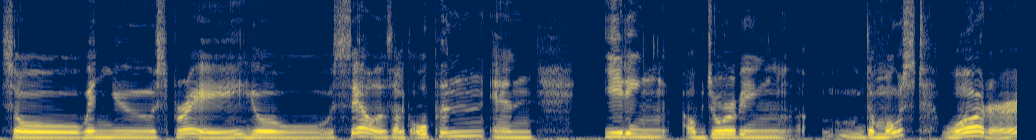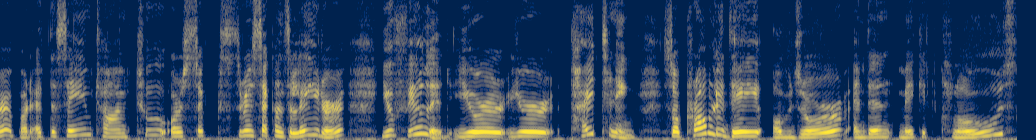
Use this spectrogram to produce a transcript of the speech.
So when you spray, your cells are like open and eating, absorbing mm, the most water, but at the same time, two or six, three seconds later, you feel it. You're you're tightening. So probably they absorb and then make it close.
